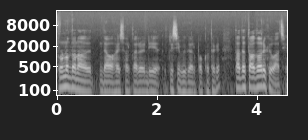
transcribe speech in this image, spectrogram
প্রণোদনা দেওয়া হয় সরকারের কৃষি বিভাগের পক্ষ থেকে। তাদের তদারকিও আছে।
